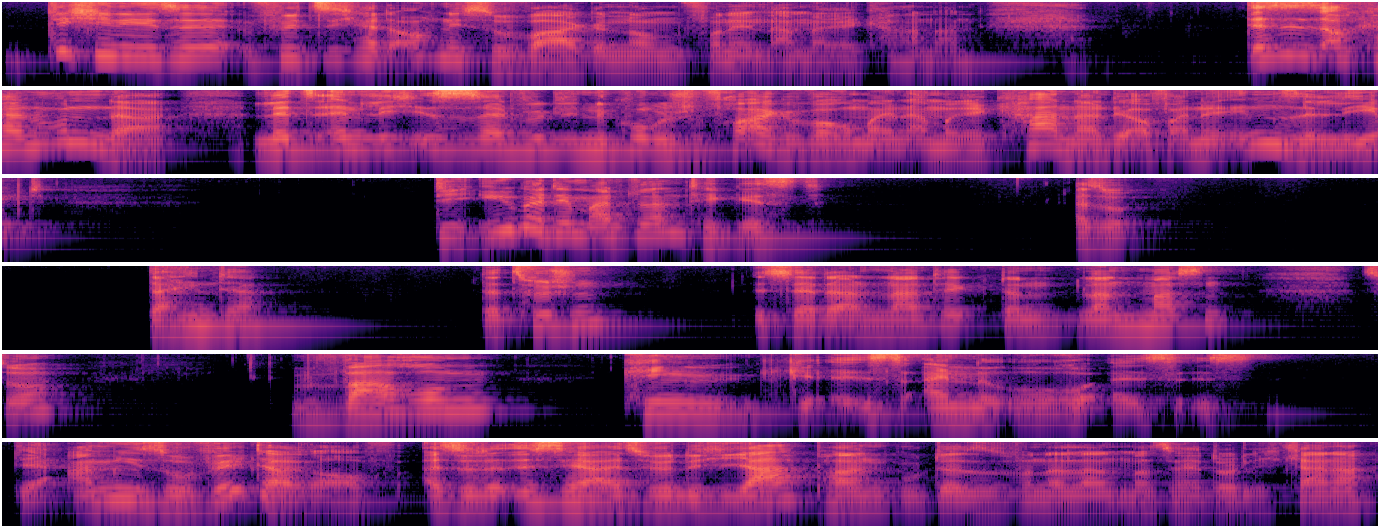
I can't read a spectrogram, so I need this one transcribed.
Die Chinese fühlt sich halt auch nicht so wahrgenommen von den Amerikanern. Das ist auch kein Wunder. Letztendlich ist es halt wirklich eine komische Frage, warum ein Amerikaner, der auf einer Insel lebt, die über dem Atlantik ist, also dahinter, dazwischen ist ja der Atlantik, dann Landmassen, so. Warum kriegen, ist, ein, ist, ist der Ami so wild darauf? Also das ist ja, als würde Japan, gut, das ist von der Landmasse her deutlich kleiner,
